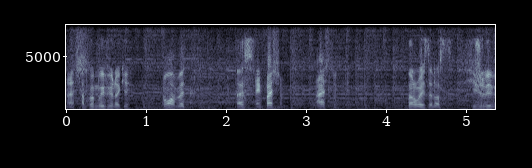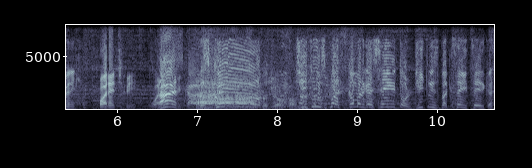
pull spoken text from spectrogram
Nice. I'm gonna move you, Nuki. Come on, mid. Nice. And flash him. Nice, Nuki. Don't waste the last. He should be winning. 1 HP. 1 Nice, HP. guys. Ah, Let's go! man. G2 is back. Come on, guys. Say it all. G2 is back. Say it, say it, guys.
